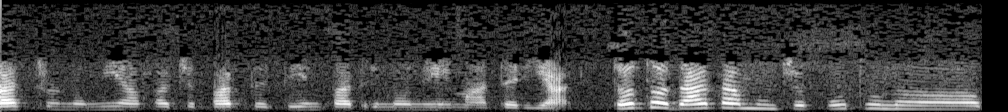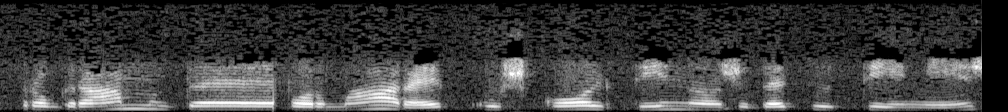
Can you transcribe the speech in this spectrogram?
gastronomia face parte din patrimoniul imaterial. Totodată am început un uh, program de formare cu școli din uh, județul Timiș,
